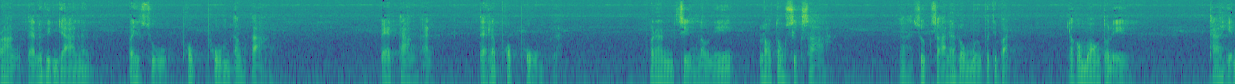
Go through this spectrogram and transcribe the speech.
ร่างแต่ละวิญญาณแล้ว ไปสู่ภพภูมิต่างๆ แตกต่างกัน แต่ละภพภูมิ เพราะนั้นสิ่งเหล่านี้เราต้องศึกษาศึกษาและลงมือปฏิบัติ แล้วก็มองตนเอง ถ้าเห็น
